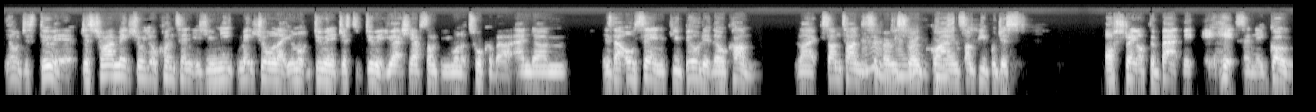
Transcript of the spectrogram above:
yo, just do it. Just try and make sure your content is unique. Make sure like you're not doing it just to do it. You actually have something you want to talk about. And um, is that old saying, if you build it, they'll come. Like sometimes it's a Ah, very I slow like that. grind. Some people just off straight off the bat, they, it hits and they go.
